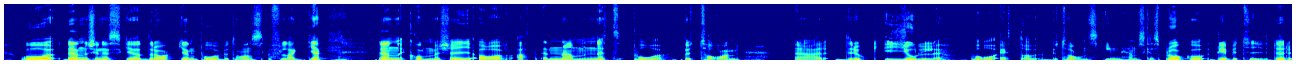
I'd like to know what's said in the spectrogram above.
Och den kinesiska draken på Bhutans flagga, den kommer sig av att namnet på Bhutan är Druk Yul på ett av Bhutans inhemska språk och det betyder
